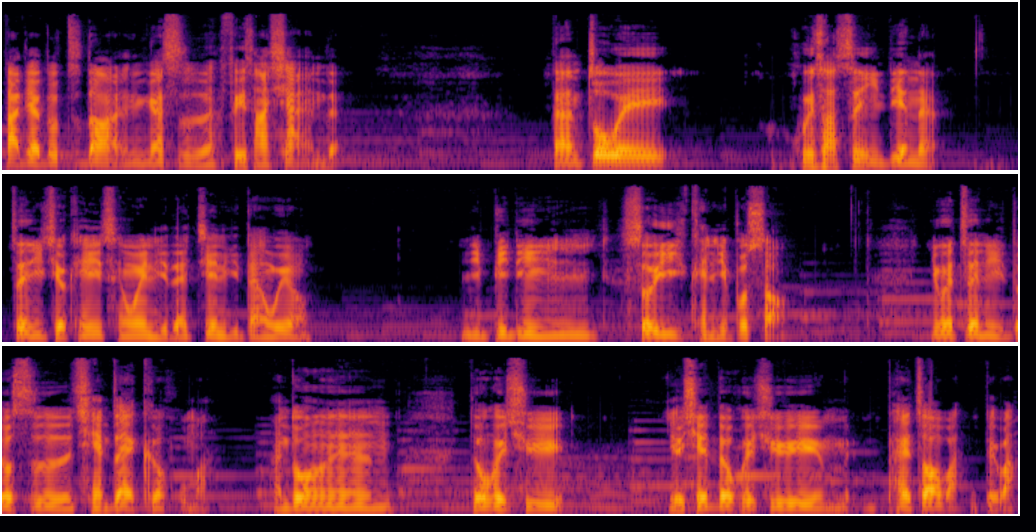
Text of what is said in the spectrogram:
大家都知道，应该是非常吓人的。但作为婚纱摄影店呢，这里就可以成为你的建立单位哦。你必定收益肯定不少，因为这里都是潜在客户嘛，很多人都会去，有些都会去拍照吧，对吧？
